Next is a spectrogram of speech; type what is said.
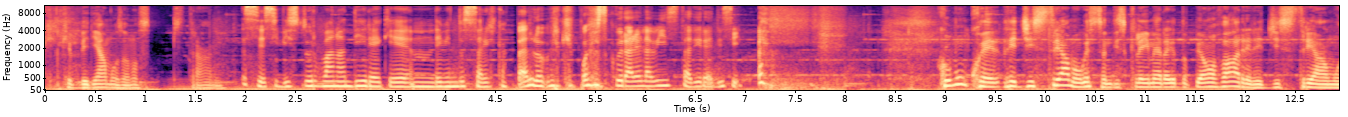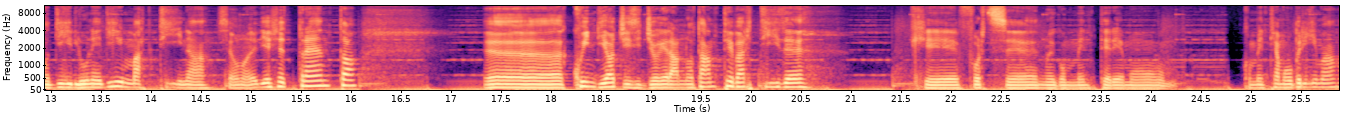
che, che vediamo sono strani. Se si disturbano a dire che non devi indossare il cappello perché puoi oscurare la vista, direi di sì. Comunque, registriamo. Questo è un disclaimer che dobbiamo fare. Registriamo di lunedì mattina, sono le 10.30. Eh, quindi oggi si giocheranno tante partite che forse noi commenteremo commentiamo prima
